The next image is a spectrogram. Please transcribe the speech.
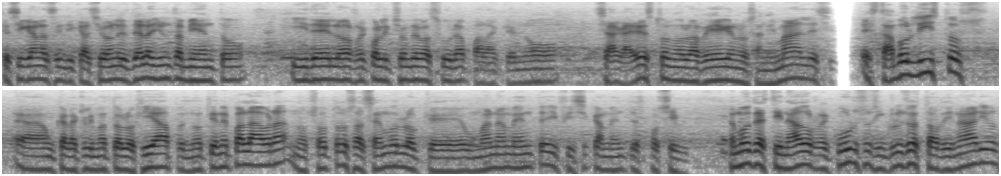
que sigan las indicaciones del ayuntamiento y de la recolección de basura para que no se haga esto, no la rieguen los animales. Estamos listos aunque la climatología pues, no tiene palabra, nosotros hacemos lo que humanamente y físicamente es posible. Hemos destinado recursos, incluso extraordinarios,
